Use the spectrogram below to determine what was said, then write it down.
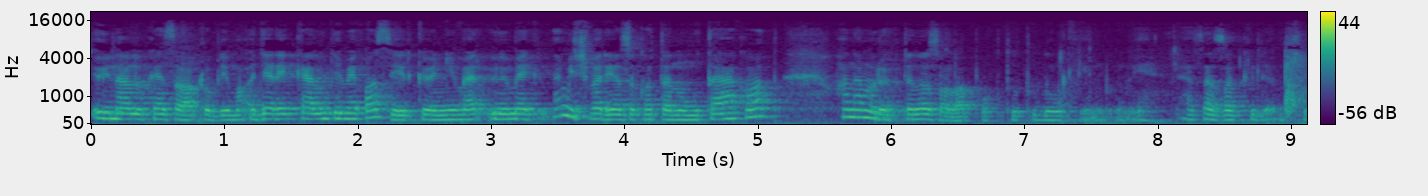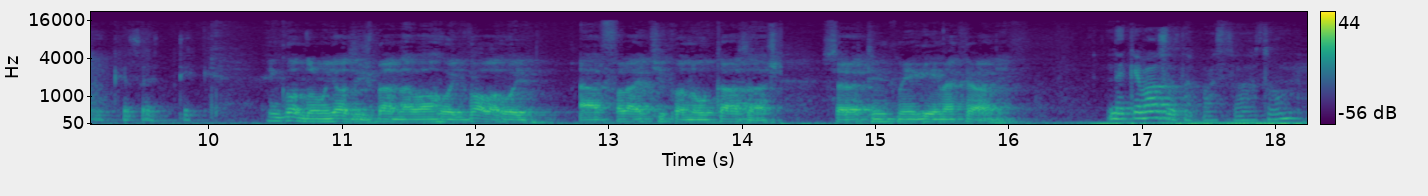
Ő náluk ez a probléma. A gyerekkel ugye meg azért könnyű, mert ő meg nem ismeri azokat a nótákat, hanem rögtön az alapoktól tudunk indulni. Ez az a különbség közöttük. Én gondolom, hogy az is benne van, hogy valahogy elfelejtjük a nótázást. Szeretünk még énekelni? Nekem az a tapasztalatom,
